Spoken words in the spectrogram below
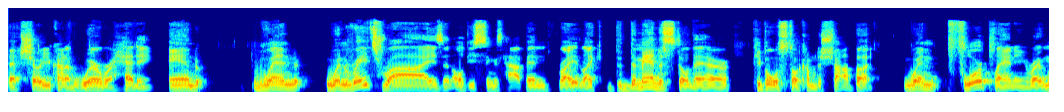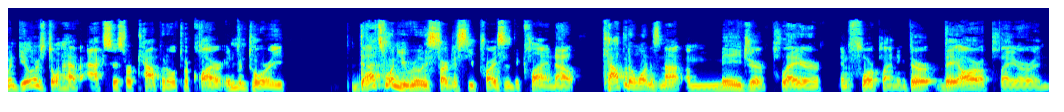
that show you kind of where we're heading. And when, when rates rise and all these things happen, right? Like the demand is still there. People will still come to shop. But when floor planning, right? When dealers don't have access or capital to acquire inventory, that's when you really start to see prices decline. Now, Capital One is not a major player in floor planning. They're they are a player, and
